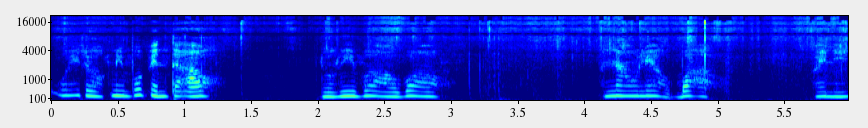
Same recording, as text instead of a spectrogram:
โอ้ยดอกนี้บ่เป็นตาเอาดอกนี้บ่เอาบ่เอามันเน่าแล้วบ่เอาไว้นี้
